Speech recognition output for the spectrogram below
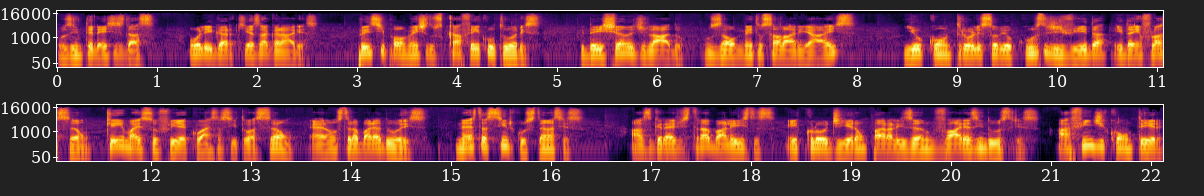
os interesses das oligarquias agrárias, principalmente dos cafeicultores, deixando de lado os aumentos salariais e o controle sobre o custo de vida e da inflação. Quem mais sofria com essa situação eram os trabalhadores. Nestas circunstâncias, as greves trabalhistas eclodiram paralisando várias indústrias. A fim de conter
